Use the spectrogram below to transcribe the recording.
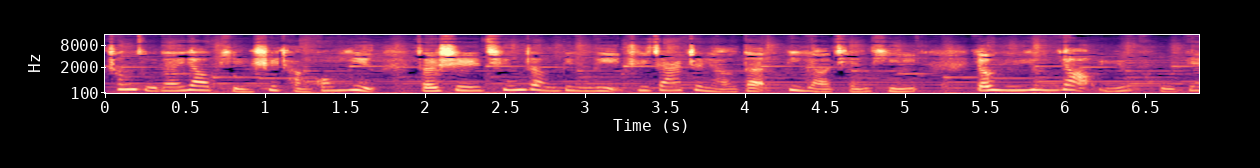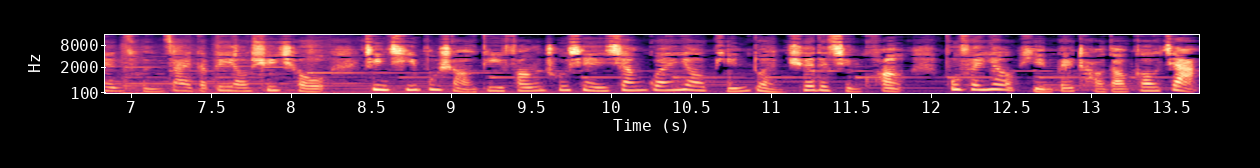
充足的药品市场供应，则是轻症病例居家治疗的必要前提。由于用药与普遍存在的备药需求，近期不少地方出现相关药品短缺的情况，部分药品被炒到高价，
